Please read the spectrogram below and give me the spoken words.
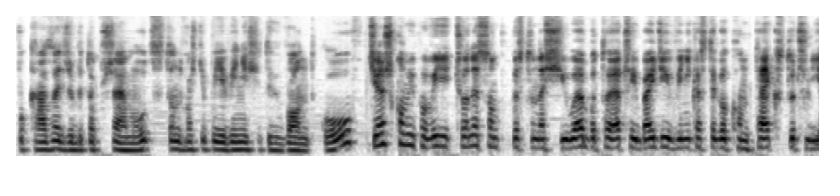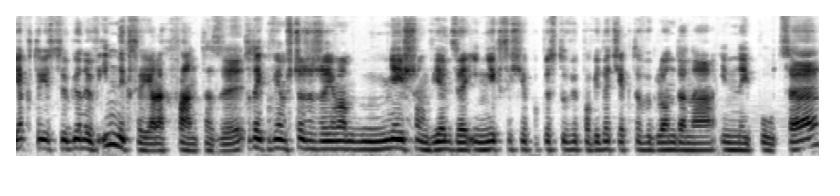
pokazać, żeby to przemóc, stąd właśnie pojawienie się tych wątków. Ciężko mi powiedzieć, czy one są po prostu na siłę, bo to raczej bardziej wynika z tego kontekstu, czyli jak to jest robione w innych serialach fantazy. Tutaj powiem szczerze, że ja mam mniejszą wiedzę i nie chcę się po prostu wypowiadać, jak to wygląda na innej półce.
